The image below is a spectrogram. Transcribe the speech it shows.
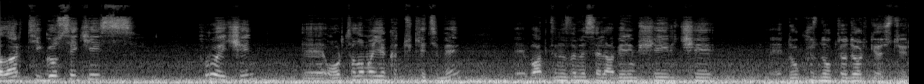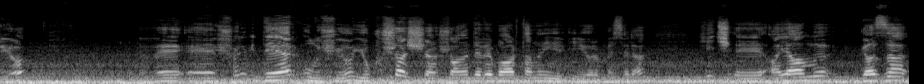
Merhabalar. Tigo 8 Pro için e, ortalama yakıt tüketimi e, baktığınızda mesela benim şehir içi e, 9.4 gösteriyor. Ve e, şöyle bir değer oluşuyor. Yokuş aşağı şu anda deve bağırtandan in- iniyorum mesela. Hiç e, ayağımı gaza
